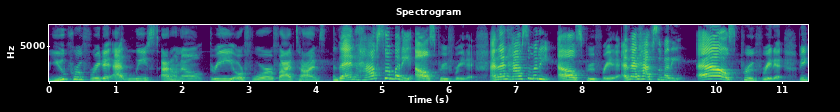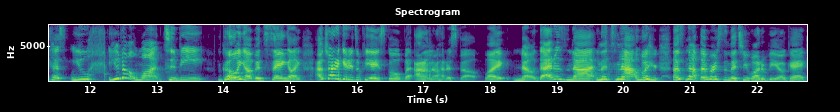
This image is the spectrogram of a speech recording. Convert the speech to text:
you proofread it at least, I don't know, three or four or five times, and then have somebody else proofread it, and then have somebody else proofread it, and then have somebody else proofread it because you you don't want to be going up and saying like I'm trying to get into PA school but I don't know how to spell. Like no, that is not that's not what that's not the person that you want to be, okay?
